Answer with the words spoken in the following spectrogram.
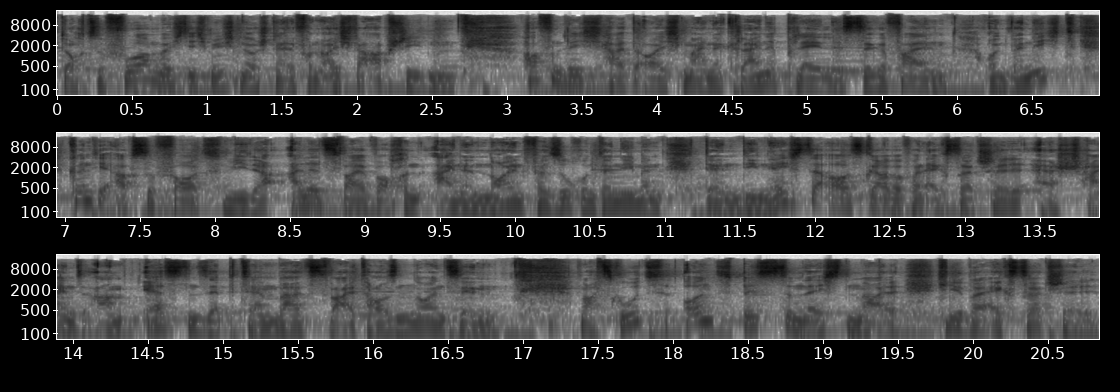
Doch zuvor möchte ich mich nur schnell von euch verabschieden. Hoffentlich hat euch meine kleine Playliste gefallen. Und wenn nicht, könnt ihr ab sofort wieder alle zwei Wochen einen neuen Versuch unternehmen, denn die nächste Ausgabe von Extra Chill erscheint am 1. September 2019. Macht's gut und bis zum nächsten Mal hier bei Extra Chill.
